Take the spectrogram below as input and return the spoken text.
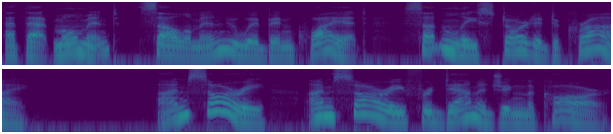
At that moment, Solomon, who had been quiet, suddenly started to cry. I'm sorry. I'm sorry for damaging the car.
